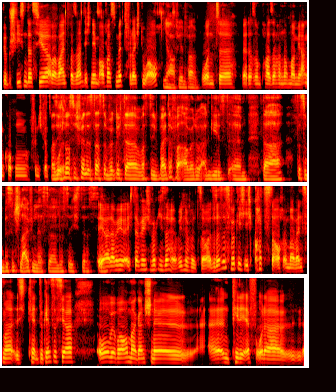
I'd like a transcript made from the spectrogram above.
wir beschließen das hier, aber war interessant. Ich nehme auch was mit, vielleicht du auch. Ja, auf jeden Fall. Und äh, werde da so ein paar Sachen nochmal mir angucken. Finde ich ganz Was cool. ich lustig finde, ist, dass du wirklich da, was die Weiterverarbeitung angeht, ähm, da das so ein bisschen schleifen lässt. Ja, dass ich das, äh, Ja, da bin ich echt, da bin ich wirklich Sache, da bin ich eine Wildsau. Also das ist wirklich, ich kotzte auch immer, wenn es mal, ich kenn, du kennst es ja, oh, wir brauchen mal ganz schnell äh, ein PDF oder äh,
